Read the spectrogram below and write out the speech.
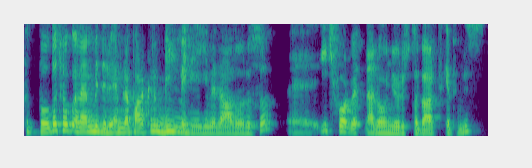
futbolda çok önemlidir. Emre Parker'ın bilmediği gibi daha doğrusu. E, iç forvetlerle oynuyoruz tabii artık hepimiz.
